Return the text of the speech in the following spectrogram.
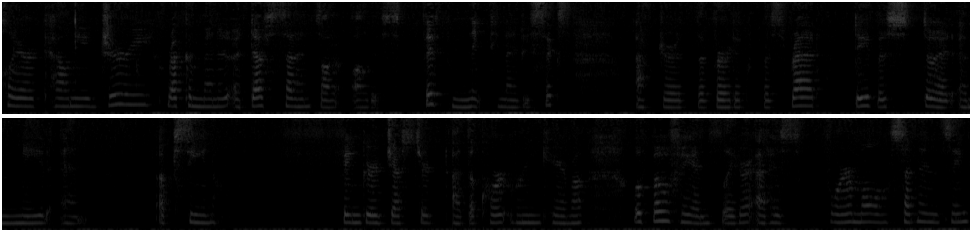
Clair County jury recommended a death sentence on August 5th, 1996. After the verdict was read, Davis stood and made an obscene finger gesture at the courtroom camera with both hands. Later, at his sentencing,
